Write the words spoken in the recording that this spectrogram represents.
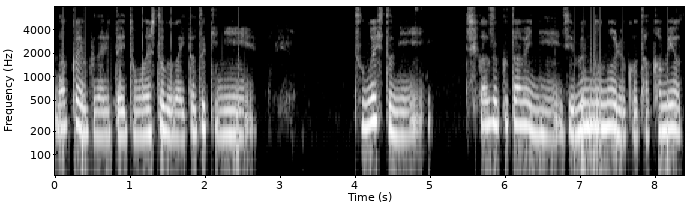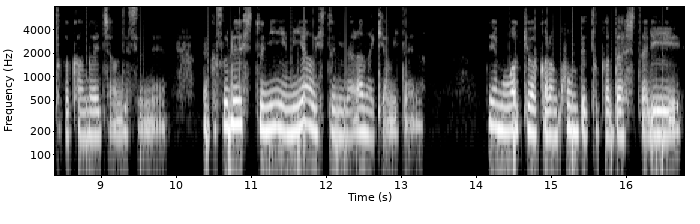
仲良くなりたい友達とかがいたときに、その人に近づくために自分の能力を高めようとか考えちゃうんですよね。なんかそれ人に見合う人にならなきゃみたいな。でもわけわからんコンペとか出したり、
